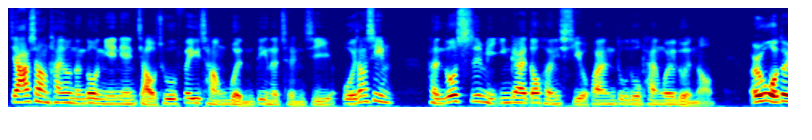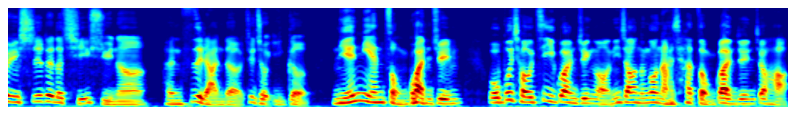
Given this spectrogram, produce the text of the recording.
加上他又能够年年缴出非常稳定的成绩，我相信。很多狮迷应该都很喜欢嘟嘟潘威伦哦，而我对于狮队的期许呢，很自然的就只有一个年年总冠军。我不求季冠军哦，你只要能够拿下总冠军就好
